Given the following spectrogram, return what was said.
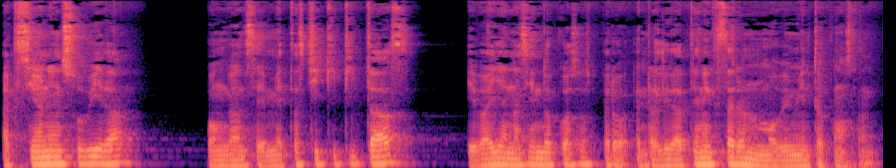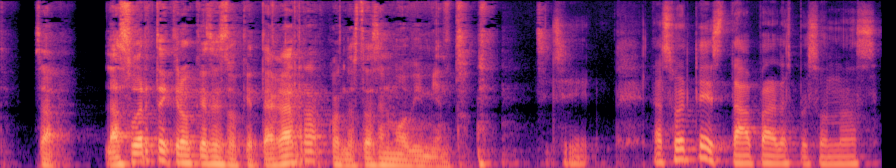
Accionen su vida, pónganse metas chiquititas y vayan haciendo cosas, pero en realidad tienen que estar en un movimiento constante. O sea, la suerte creo que es eso, que te agarra cuando estás en movimiento. Sí, la suerte está para las personas,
